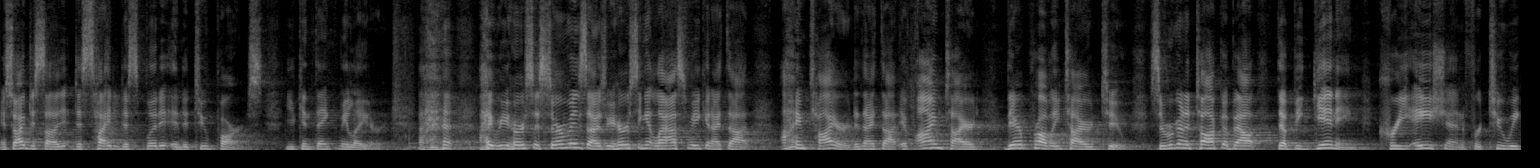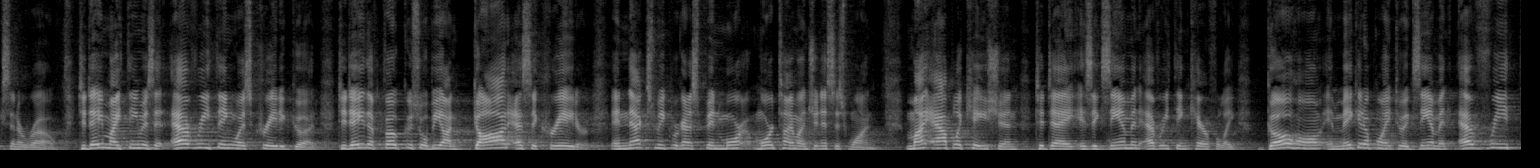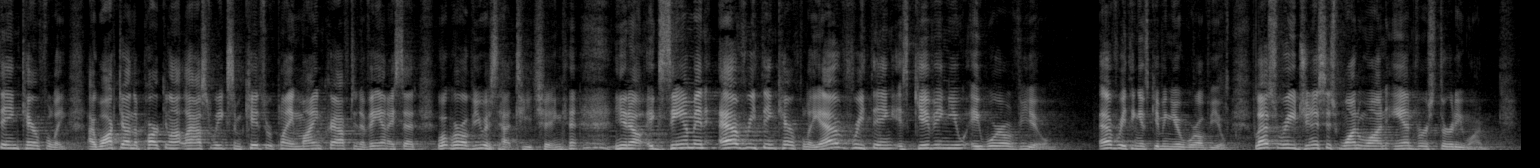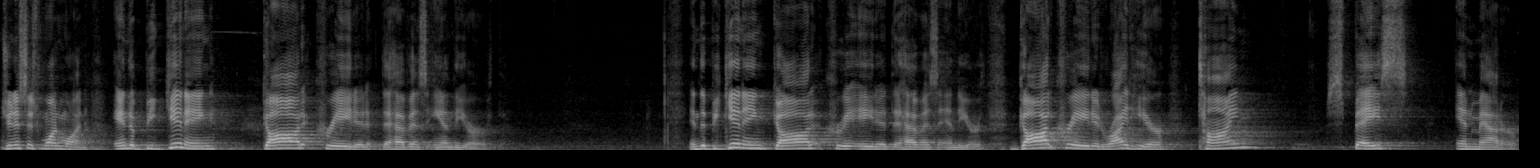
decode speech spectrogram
And so I've decided, decided to split it into two parts. You can thank me later. I rehearsed the sermon, so I was rehearsing it last week, and I thought, I'm tired. And I thought, if I'm tired, they're probably tired too. So we're going to talk about the beginning, creation, for two weeks in a row. Today, my theme is that everything was created good. Today, the focus will be on God as the creator. And next week, we're going to spend more, more time on Genesis 1. My application today is examine everything carefully. Go home and make it a point to examine everything everything carefully. I walked down the parking lot last week. Some kids were playing Minecraft in a van. I said, What worldview is that teaching? you know, examine everything carefully. Everything is giving you a worldview. Everything is giving you a worldview. Let's read Genesis 1 1 and verse 31. Genesis 1 1. In the beginning, God created the heavens and the earth. In the beginning, God created the heavens and the earth. God created right here time, space, and matter.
